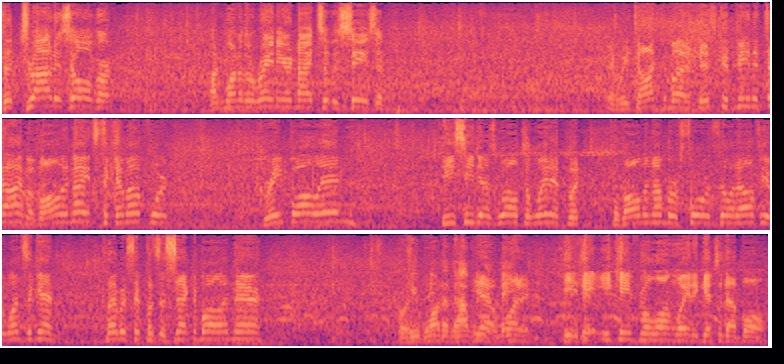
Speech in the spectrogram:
The drought is over on one of the rainier nights of the season. And we talked about it. This could be the time of all the nights to come out for it. Great ball in. DC does well to win it, but with all the numbers for Philadelphia, once again, Kleberson puts a second ball in there. Well, he wanted that one. Yeah, won it. He, He came, he came from a long way to get to that ball.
